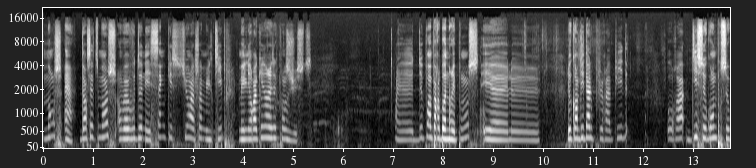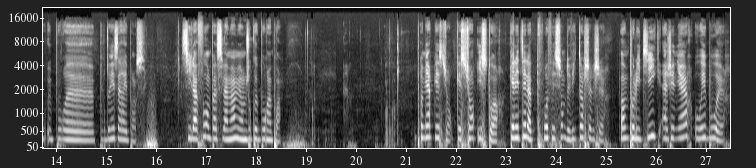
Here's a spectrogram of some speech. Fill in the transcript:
manche 1. Dans cette manche, on va vous donner 5 questions à choix multiples, mais il n'y aura qu'une réponse juste. Euh, deux points par bonne réponse et euh, le, candidat le plus rapide aura 10 secondes pour, euh, pour donner sa réponse. S'il a faux, on passe la main, mais on ne joue que pour un point. Première question. Question histoire. Quelle était la profession de Victor Schellcher Homme politique, ingénieur ou éboueur?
